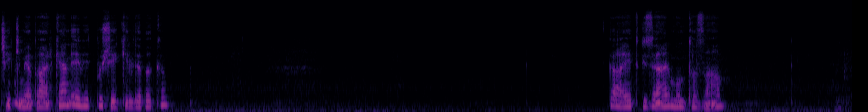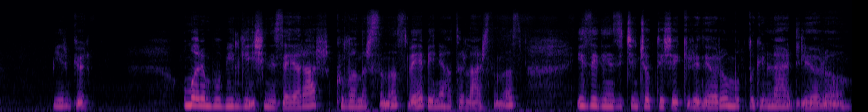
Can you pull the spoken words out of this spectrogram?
çekim yaparken. Evet bu şekilde bakın. Gayet güzel, muntazam bir gül. Umarım bu bilgi işinize yarar, kullanırsınız ve beni hatırlarsınız. İzlediğiniz için çok teşekkür ediyorum. Mutlu günler diliyorum.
